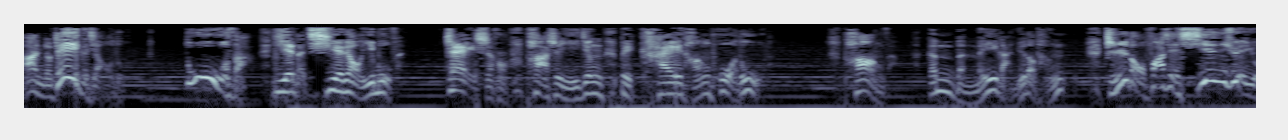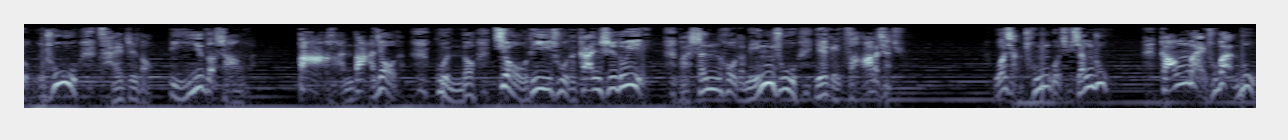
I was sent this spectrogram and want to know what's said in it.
按照这个角度，肚子也得切掉一部分。这时候怕是已经被开膛破肚了。胖子根本没感觉到疼，直到发现鲜血涌出，才知道鼻子伤了。大喊大叫的滚到较低处的干尸堆里，把身后的明叔也给砸了下去。我想冲过去相助，刚迈出半步，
